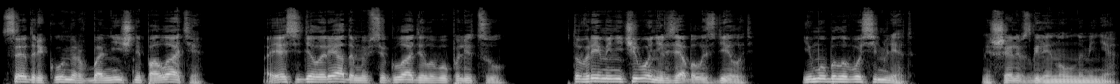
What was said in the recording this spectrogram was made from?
Седрик умер в больничной палате, а я сидел рядом и все гладил его по лицу. В то время ничего нельзя было сделать. Ему было восемь лет. Мишель взглянул на меня.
